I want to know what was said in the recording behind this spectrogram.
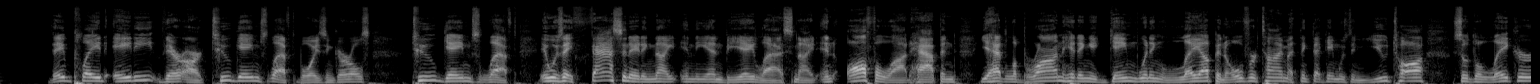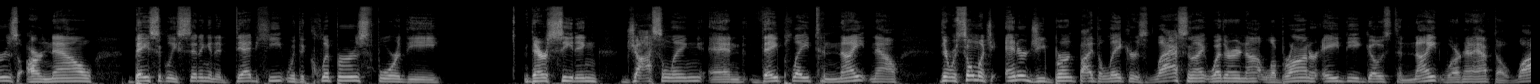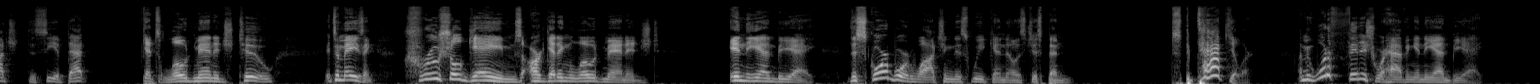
they've played 80. There are two games left, boys and girls two games left. It was a fascinating night in the NBA last night. An awful lot happened. You had LeBron hitting a game winning layup in overtime. I think that game was in Utah. So the Lakers are now basically sitting in a dead heat with the Clippers for the their seating jostling and they play tonight. Now, there was so much energy burnt by the Lakers last night, whether or not LeBron or AD goes tonight. We're going to have to watch to see if that gets load managed too. It's amazing. Crucial games are getting load managed in the NBA. The scoreboard watching this weekend, though, has just been spectacular. I mean, what a finish we're having in the NBA.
